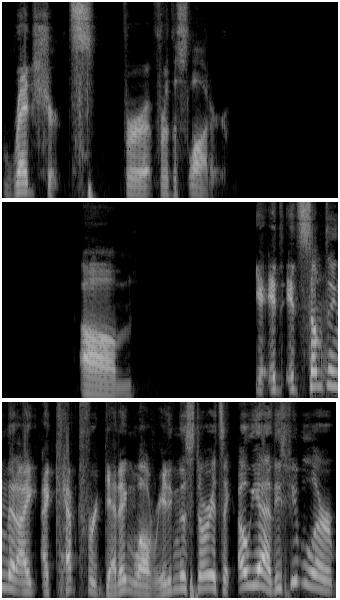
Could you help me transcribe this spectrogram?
red shirts for for the slaughter. Um it, it's something that I, I kept forgetting while reading this story. It's like, oh yeah, these people are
